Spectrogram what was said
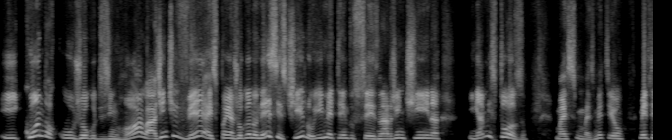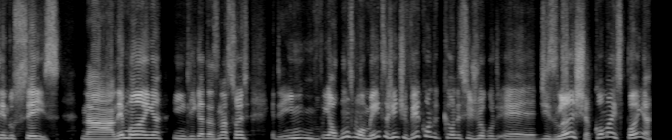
E quando o jogo desenrola, a gente vê a Espanha jogando nesse estilo e metendo seis na Argentina, em amistoso, mas, mas meteu, metendo seis na Alemanha, em Liga das Nações. Em, em alguns momentos a gente vê quando, quando esse jogo é, deslancha, como a Espanha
